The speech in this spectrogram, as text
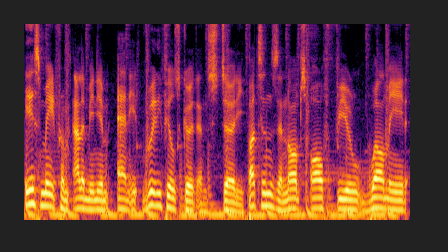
is made from aluminium and it really feels good and sturdy. Buttons and knobs all feel well made.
